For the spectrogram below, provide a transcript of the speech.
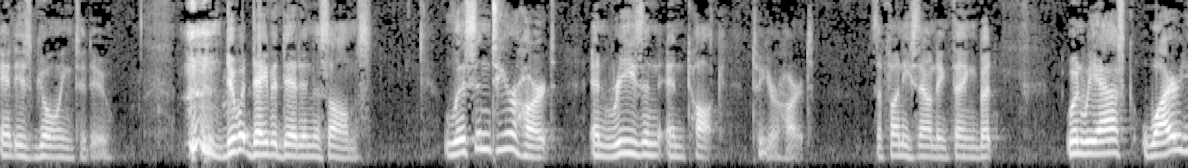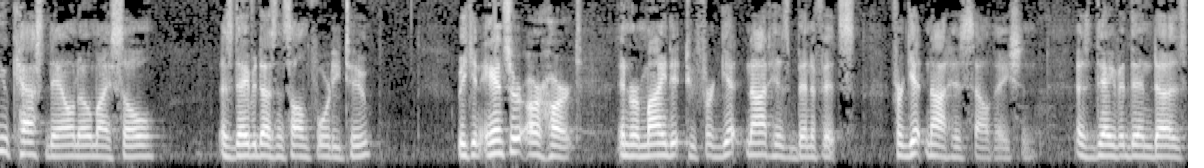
and is going to do. do what David did in the Psalms listen to your heart and reason and talk to your heart. It's a funny sounding thing, but when we ask, Why are you cast down, O my soul? as David does in Psalm 42, we can answer our heart and remind it to forget not his benefits, forget not his salvation, as David then does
